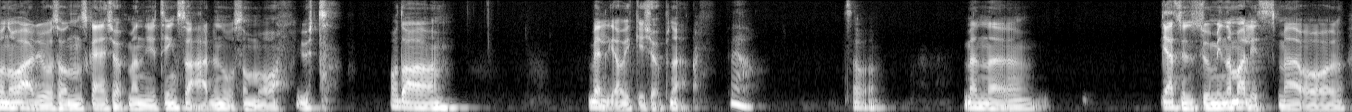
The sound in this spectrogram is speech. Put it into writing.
Og nå er det jo sånn, skal jeg kjøpe meg en ny ting, så er det noe som må ut. Og da velger jeg å ikke kjøpe noe, jeg. Ja. Så, men eh, jeg syns jo minimalisme og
